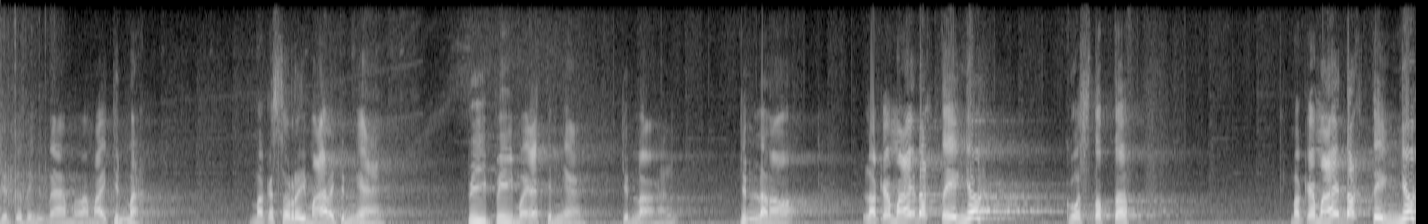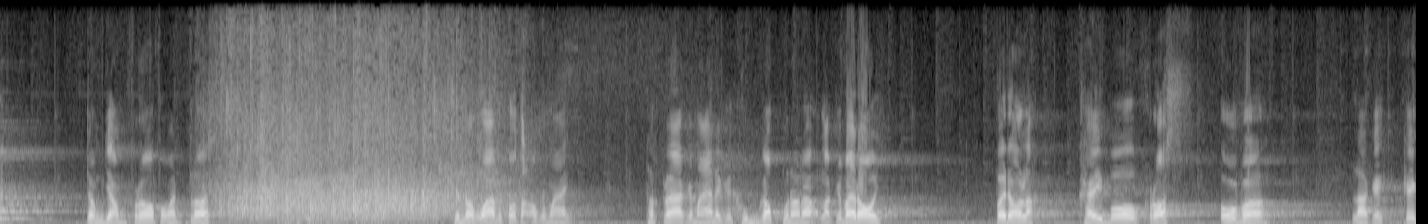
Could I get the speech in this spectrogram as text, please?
Dịch trên tiếng Việt Nam nó là máy chính mặt. Mà cái series máy là 9 ngàn. PPMS 9000 chính là hắn. Chính là nó. Là cái máy đắt tiền nhất của startup mà cái máy đắt tiền nhất trong dòng Performance Plus. Xin nói qua về cấu tạo của máy. Thật ra cái máy này, cái khung gốc của nó đó là cái vai đôi. Vai đôi là cable cross over là cái cái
